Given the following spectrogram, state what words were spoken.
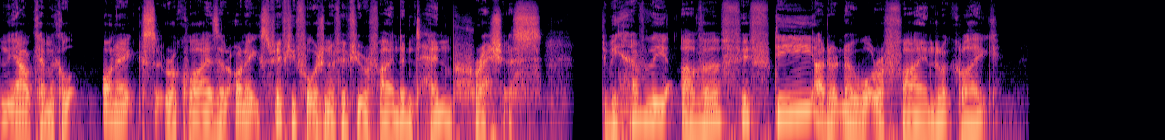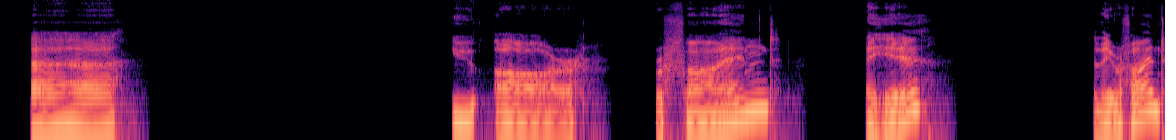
And the alchemical onyx requires an onyx, 50 fortunate, 50 refined, and 10 precious. Do we have the other 50? I don't know what refined look like. Uh, you are refined. Are they here? Are they refined?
